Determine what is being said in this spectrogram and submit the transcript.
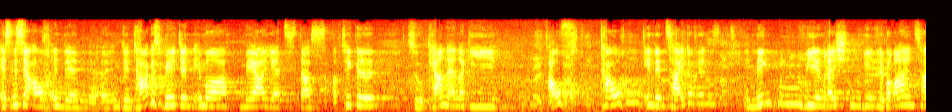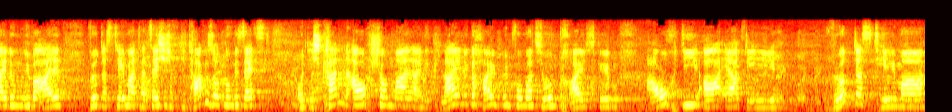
es ist ja auch in den, äh, in den Tagesmedien immer mehr jetzt, dass Artikel zu Kernenergie auftauchen in den Zeitungen, in linken wie in rechten wie in liberalen Zeitungen, überall wird das Thema tatsächlich auf die Tagesordnung gesetzt. Und ich kann auch schon mal eine kleine Geheiminformation preisgeben, auch die ARD wird das Thema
